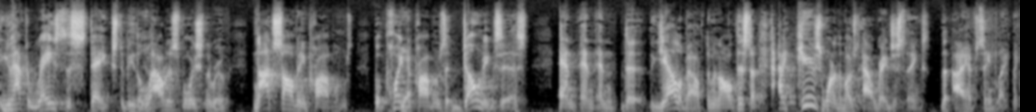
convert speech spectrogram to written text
you have to raise the stakes to be the loudest voice in the room, not solve any problems, but point Yeah. to problems that don't exist and and and the yell about them and all this stuff. I mean, here's one of the most outrageous things that I have seen lately.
